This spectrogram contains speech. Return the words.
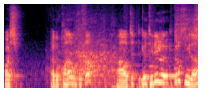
어씨. 아, 녹화 안 하고 있었어? 아 어쨌든 이거 드릴로 이렇게 뚫었습니다.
